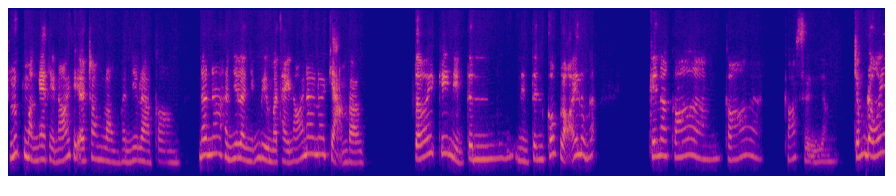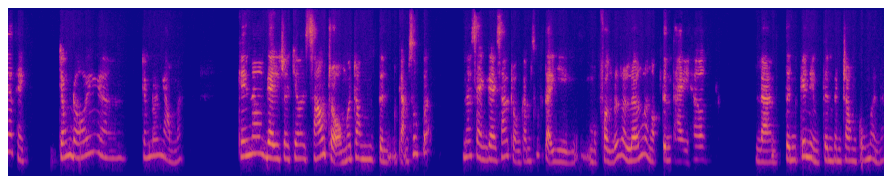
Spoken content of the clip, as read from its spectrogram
lúc mà nghe thầy nói thì ở trong lòng hình như là còn nó nó hình như là những điều mà thầy nói nó nó chạm vào tới cái niềm tin niềm tin cốt lõi luôn á. Cái nó có có có sự um, chống đối á thầy, chống đối ờ, chống đối ngầm á. Cái nó gây cho cho xáo trộn ở trong tình, cảm xúc á. Nó sẽ gây xáo trộn cảm xúc tại vì một phần rất là lớn là ngọc tin thầy hơn, là tin cái niềm tin bên trong của mình á.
